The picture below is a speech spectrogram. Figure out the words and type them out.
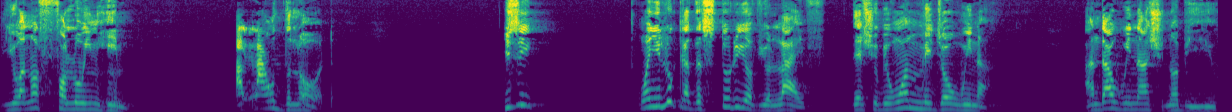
you are not following Him. Allow the Lord. You see, when you look at the story of your life, there should be one major winner, and that winner should not be you.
